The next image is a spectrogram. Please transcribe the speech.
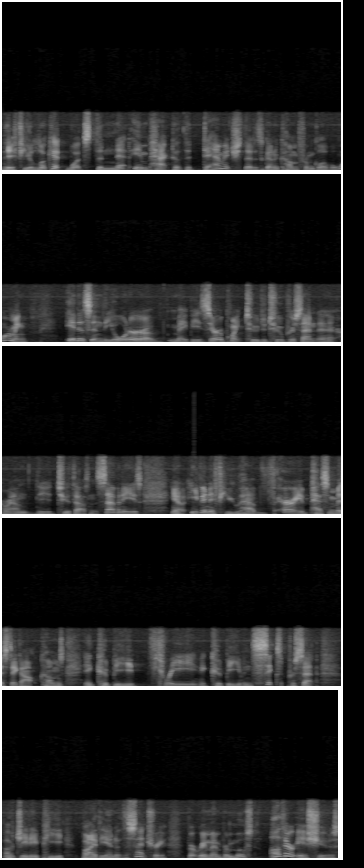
if you look at what's the net impact of the damage that is going to come from global warming, it is in the order of maybe 0.2 to 2 percent uh, around the 2070s. You know, even if you have very pessimistic outcomes, it could be three, it could be even six percent of GDP by the end of the century. But remember, most other issues,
